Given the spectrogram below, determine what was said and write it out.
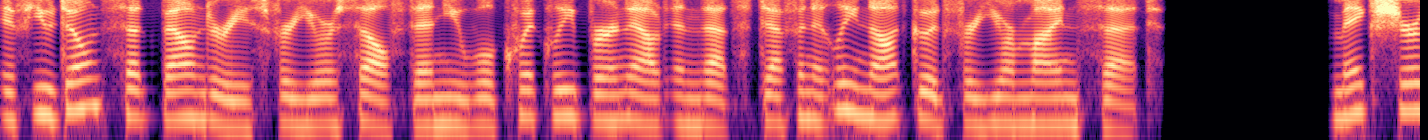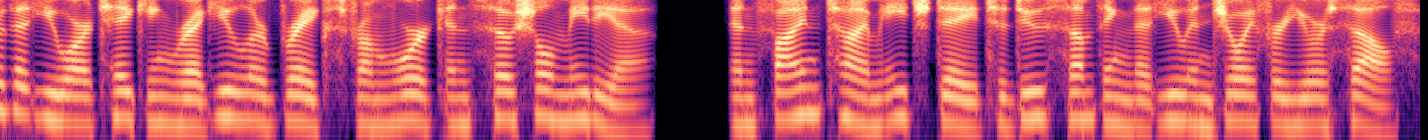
If you don't set boundaries for yourself, then you will quickly burn out, and that's definitely not good for your mindset. Make sure that you are taking regular breaks from work and social media, and find time each day to do something that you enjoy for yourself.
